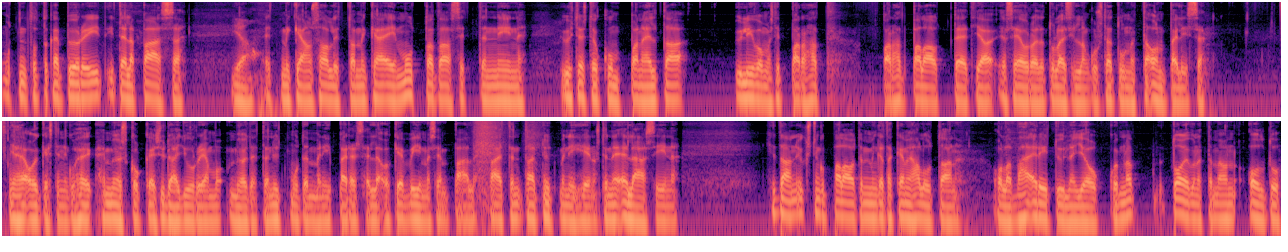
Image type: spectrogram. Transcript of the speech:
mutta ne totta kai pyörii itsellä päässä, että mikä on sallittua, mikä ei, mutta taas sitten niin yhteistyökumppaneilta ylivoimaisesti parhaat, parhaat palautteet ja, ja seuroilta tulee silloin, kun sitä tunnetta on pelissä. Ja he oikeasti niin he, he myös kokee sydänjuuria myötä, että nyt muuten meni pereselle oikein viimeisen päälle, tai että, tai että nyt meni hienosti, ne elää siinä. Ja tämä on yksi niin palaute, minkä takia me halutaan olla vähän erityinen joukkue. Mä toivon, että me on oltu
